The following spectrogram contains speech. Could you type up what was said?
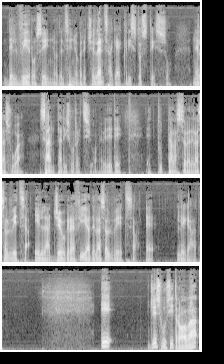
del vero segno, del segno per eccellenza che è Cristo stesso nella sua santa risurrezione. Vedete, è tutta la storia della salvezza e la geografia della salvezza è legata. E Gesù si trova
